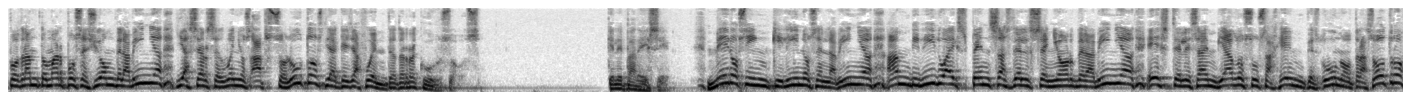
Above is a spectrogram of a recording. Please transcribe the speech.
podrán tomar posesión de la viña y hacerse dueños absolutos de aquella fuente de recursos. ¿Qué le parece? Meros inquilinos en la viña han vivido a expensas del señor de la viña, éste les ha enviado sus agentes uno tras otro,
